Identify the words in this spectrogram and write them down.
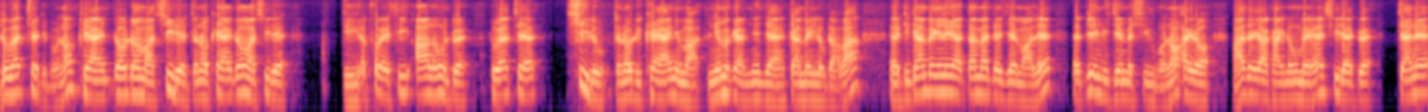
လိုအပ်ချက်တွေပေါ့နော်ခရိုင်တော်တော်မှာရှိတယ်ကျွန်တော်ခရိုင်တော်မှာရှိတဲ့ဒီအဖွဲ့အစည်းအားလုံးအတွက်လိုအပ်ချက်ရှိလို့ကျွန်တော်ဒီခရိုင်နေမှာအနည်းမကန်မြင့်ကြံကမ်ပိန်းလုပ်တာပါအဲဒီကမ်ပိန်းလေးကတတ်မှတ်တဲ့ချက်မှာလည်းအပြည့်မီခြင်းမရှိဘူးပေါ့နော်အဲ့တော့50ရာခိုင်နှုန်းပဲရှိတဲ့အတွက်ကျန်တဲ့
